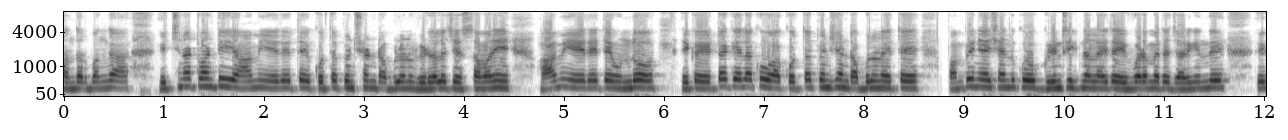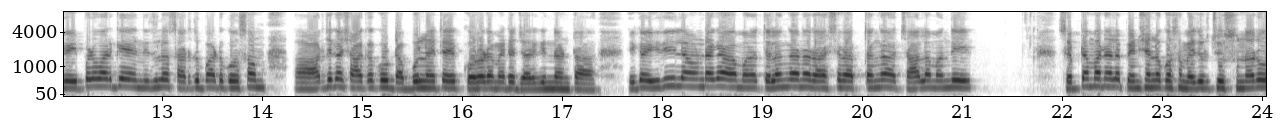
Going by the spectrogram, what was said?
సందర్భంగా ఇచ్చినటువంటి హామీ ఏదైతే కొత్త పెన్షన్ డబ్బులను విడుదల చేస్తామని హామీ ఏదైతే ఉందో ఇక ఎట్టకేలకు ఆ కొత్త పెన్షన్ డబ్బులను అయితే పంపిణీ చేసేందుకు గ్రీన్ సిగ్నల్ అయితే ఇవ్వడం అయితే జరిగింది. ఇక ఇప్పటివరకే నిధుల సర్దుబాటు కోసం ఆర్థిక శాఖకు డబ్బులను అయితే కోరడం అయితే జరిగిందంట. ఇక ఇది ఇలా ఉండగా మన తెలంగాణ రాష్ట్ర వ్యాప్తంగా చాలామంది సెప్టెంబర్ నెల పెన్షన్ల కోసం ఎదురు చూస్తున్నారు.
